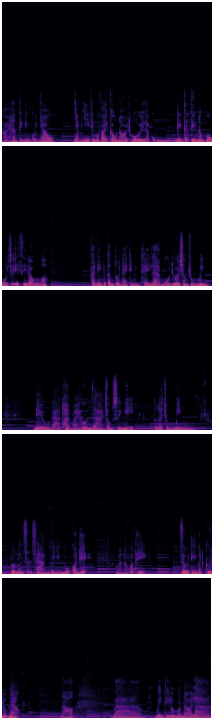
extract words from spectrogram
hỏi han tình hình của nhau nhảm nhí thêm một vài câu nói thôi là cũng đến cả tiếng đồng hồ chứ ít gì đâu, đúng không? Và đến cái tầm tuổi này thì mình thấy là mỗi đứa trong chúng mình đều đã thoải mái hơn ra trong suy nghĩ. Tức là chúng mình luôn luôn sẵn sàng với những mối quan hệ mà nó có thể rời đi bất cứ lúc nào. Đó. Và mình thì luôn muốn nói là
